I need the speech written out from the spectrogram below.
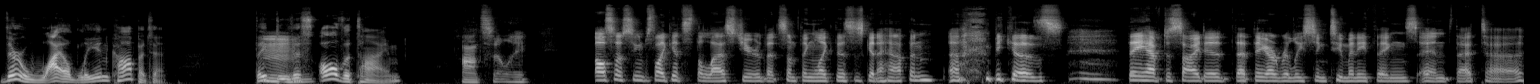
They're wildly incompetent. They do Hmm. this all the time. Constantly. also seems like it's the last year that something like this is going to happen uh, because they have decided that they are releasing too many things and that uh,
